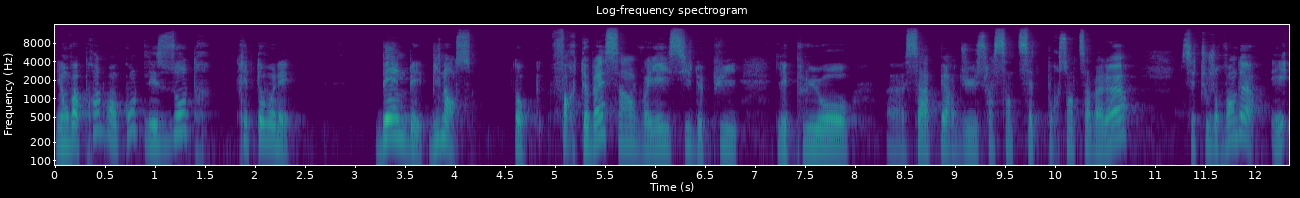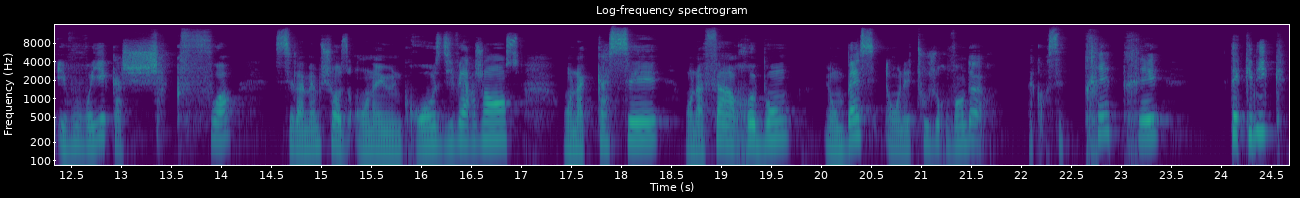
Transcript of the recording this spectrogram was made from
Et on va prendre en compte les autres crypto-monnaies. BNB, Binance. Donc forte baisse, hein. vous voyez ici depuis les plus hauts euh, ça a perdu 67% de sa valeur, c'est toujours vendeur. Et, vous voyez qu'à chaque fois, c'est la même chose. On a eu une grosse divergence, on a cassé, on a fait un rebond, et on baisse, et on est toujours vendeur. D'accord? C'est très, très technique.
